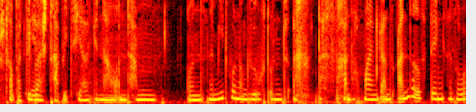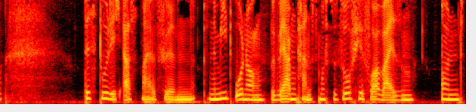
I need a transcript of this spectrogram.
Strapazieren. überstrapazieren, genau, und haben uns eine Mietwohnung gesucht und das war nochmal ein ganz anderes Ding. Also bis du dich erstmal für ein, eine Mietwohnung bewerben kannst, musst du so viel vorweisen. Und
